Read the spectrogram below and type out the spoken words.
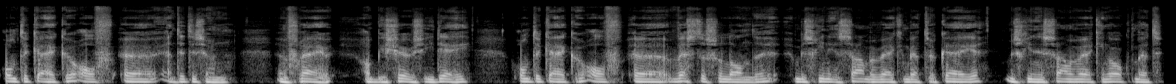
om te kijken of, uh, en dit is een, een vrij ambitieus idee, om te kijken of uh, westerse landen, misschien in samenwerking met Turkije, misschien in samenwerking ook met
